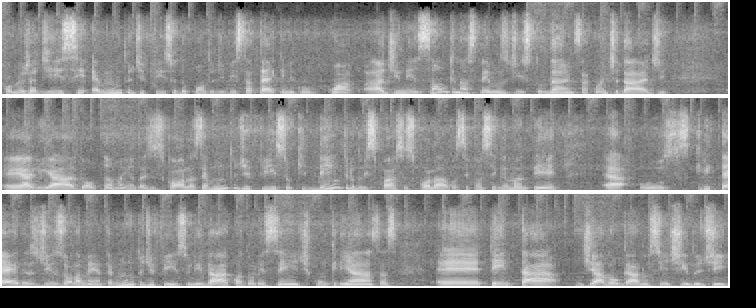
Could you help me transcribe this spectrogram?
Como eu já disse, é muito difícil do ponto de vista técnico, com a, a dimensão que nós temos de estudantes, a quantidade é, aliado ao tamanho das escolas, é muito difícil que dentro do espaço escolar você consiga manter é, os critérios de isolamento. É muito difícil lidar com adolescente, com crianças, é, tentar dialogar no sentido de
